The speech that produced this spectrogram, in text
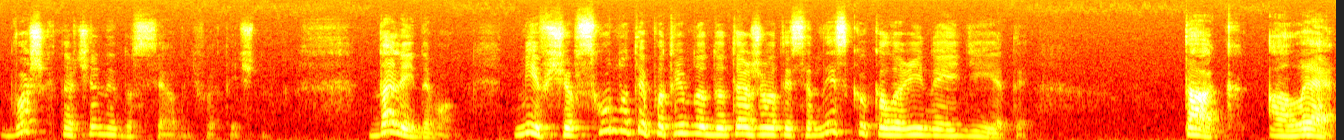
ваших навчальних досягнень, фактично. Далі йдемо. Міф, щоб схуднути, потрібно додержуватися низькокалорійної дієти. Так, але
